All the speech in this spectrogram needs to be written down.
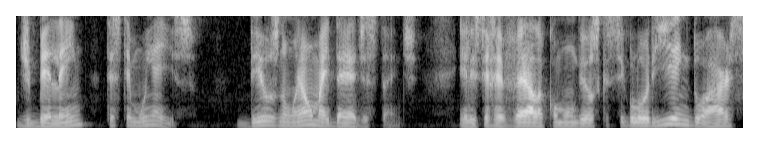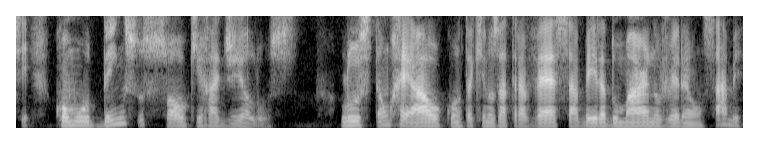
de Belém testemunha isso. Deus não é uma ideia distante. Ele se revela como um Deus que se gloria em doar-se como o denso sol que irradia a luz. Luz tão real quanto a que nos atravessa à beira do mar no verão, sabe?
